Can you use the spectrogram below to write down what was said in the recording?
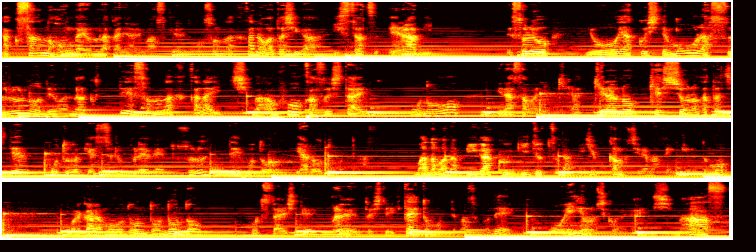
たくさんの本が世の中にありますけれどもその中から私が1冊選びそれを要約して網羅するのではなくてその中から一番フォーカスしたいものを皆様にキラッキラの結晶の形でお届けするプレゼントするっていうことをやろうと思ってます。まだまだ磨く技術が未熟かもしれませんけれどもこれからもうどんどんどんどんお伝えしてプレゼントしていきたいと思ってますので応援よろしくお願いします。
